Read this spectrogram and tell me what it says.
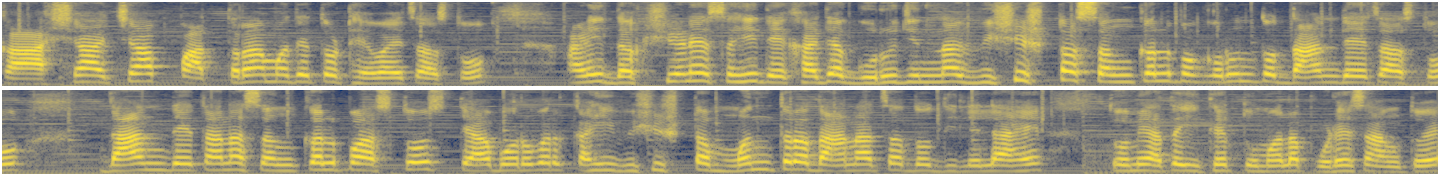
काशाच्या पात्रामध्ये तो ठेवायचा असतो आणि दक्षिणेसहित एखाद्या गुरुजींना विशिष्ट संकल्प करून तो दान द्यायचा असतो. दान देताना संकल्प असतोच त्याबरोबर काही विशिष्ट मंत्र दानाचा तो दिलेला आहे. तो मी आता इथे तुम्हाला पुढे सांगतोय.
